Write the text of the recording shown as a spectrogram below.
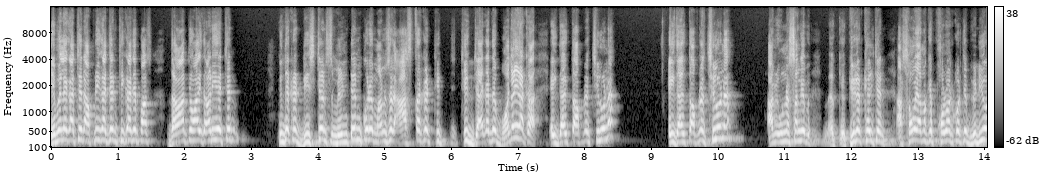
এমএলএ গেছেন, আপনি গেছেন, ঠিক আছে, পাস, দাঁড়াতে হয়, দাঁড়িয়েছেন। কিন্তু একটা ডিস্টেন্স মেনটেন করে মানুষের আস্থাকে ঠিক ঠিক জায়গাতে বজায় রাখা, এই দায়িত্ব আপনার ছিল না? এই দায়িত্ব আপনার ছিল না? আপনি ওনার সঙ্গে ক্রিকেট খেলছেন, আর সবাই আমাকে ফরওয়ার্ড করছে ভিডিও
